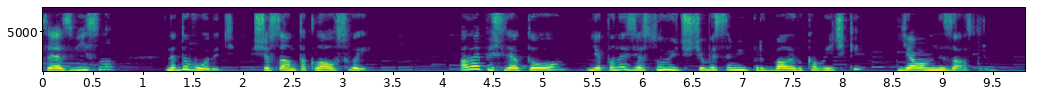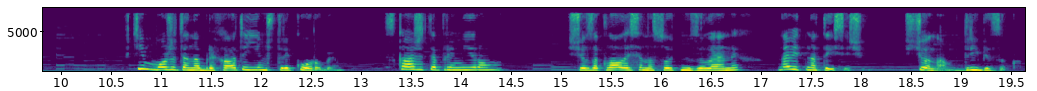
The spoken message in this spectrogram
Це, звісно, не доводить, що Санта Клаус ви. Але після того, як вони з'ясують, що ви самі придбали рукавички, я вам не заздрю. Втім, можете набрехати їм з три короби. Скажете, приміром, що заклалися на сотню зелених, навіть на тисячу. Що нам, дріб'язок?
